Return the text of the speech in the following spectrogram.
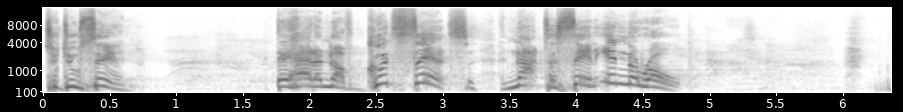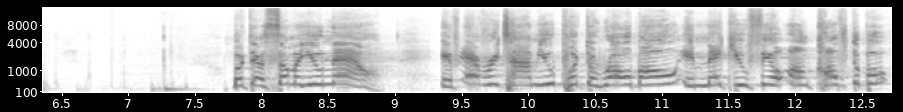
to do sin. They had enough good sense not to sin in the robe. But there's some of you now, if every time you put the robe on, it make you feel uncomfortable,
